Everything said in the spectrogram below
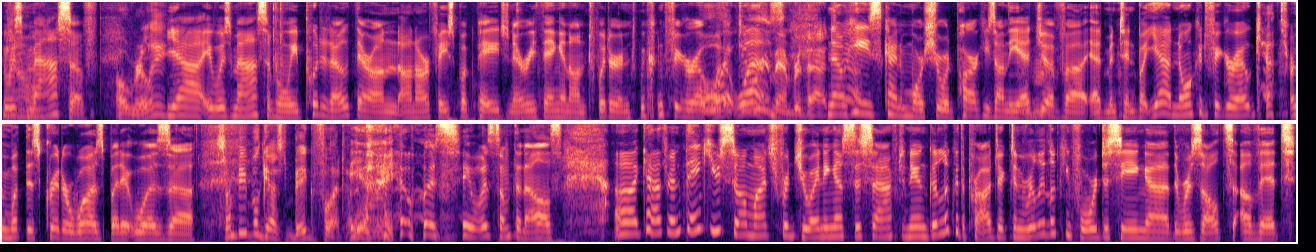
It was No. massive. Oh, really? Yeah, it was massive when we put it out there on, on our Facebook page and everything and on Twitter, and we couldn't figure out Oh, what I it do I remember that, Now, yeah. Mm-hmm. he's kind of more Sherwood Park. He's on the edge of uh, Edmonton. But yeah, no one could figure out, Catherine, what this critter was, but it was. Uh, Some people guessed Bigfoot. Yeah, it was it was something else. Uh, Catherine, thank you so much for joining us this afternoon. Good luck with the project, and really looking forward to seeing uh, the results of it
